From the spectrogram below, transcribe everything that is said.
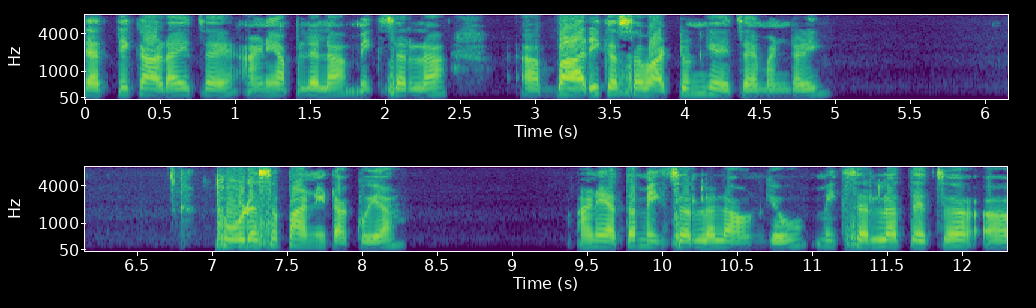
त्यात ते काढायचं आहे आणि आपल्याला मिक्सरला बारीक असं वाटून घ्यायचं आहे मंडळी. थोडंसं पाणी टाकूया. आणि आता मिक्सरला लावून घेऊ. मिक्सरला त्याचं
